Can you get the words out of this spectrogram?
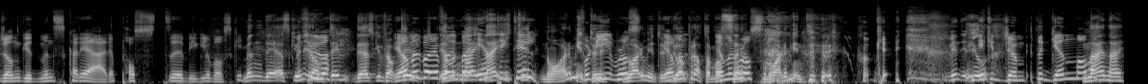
John Goodmans karriere post eh, Big Lebowski. Men det jeg skulle Men fram til Det jeg skulle fram Ja, men bare- bare- bare en nei, ting ikke- til. Nå er det min Fordi tur. Ross, Nå er det min tur. Ja, Du har prata masse. ja, Ross. Nå er det min tur. okay. Men ikke jump the gun nå, da. Nei, nei.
